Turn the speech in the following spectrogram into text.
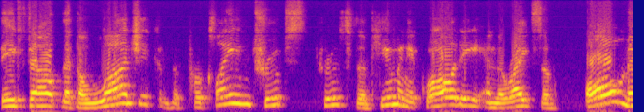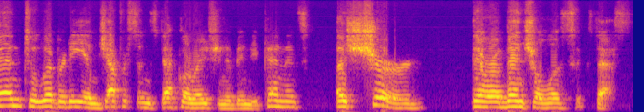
they felt that the logic of the proclaimed truths, truths of human equality and the rights of all men to liberty in Jefferson's Declaration of Independence assured their eventual success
